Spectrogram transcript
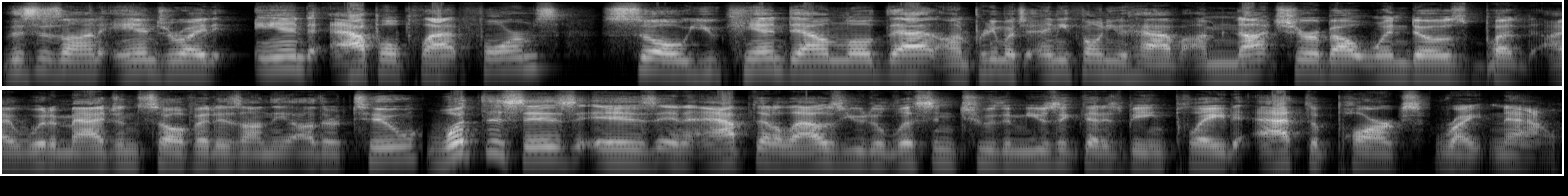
This is on Android and Apple platforms. So you can download that on pretty much any phone you have. I'm not sure about Windows, but I would imagine so if it is on the other two. What this is is an app that allows you to listen to the music that is being played at the parks right now.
